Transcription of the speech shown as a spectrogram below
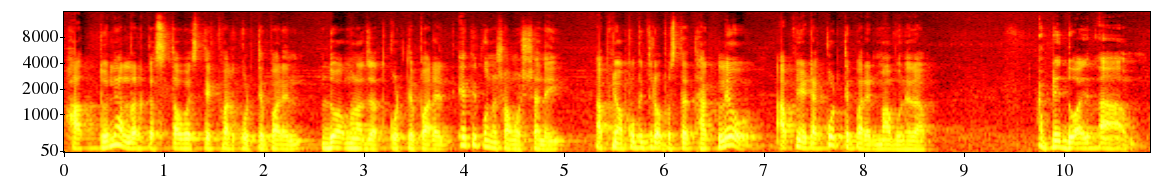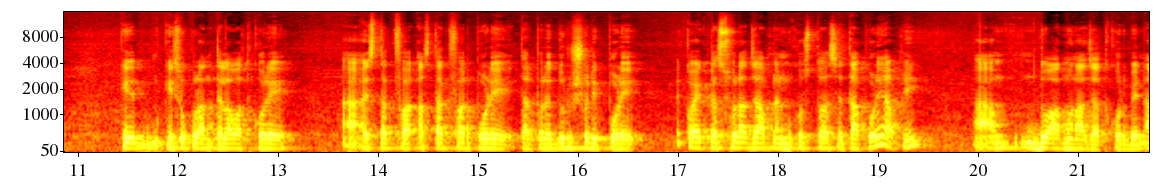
হাত তুলে আল্লাহর কাছে তাও ইস্তেকফার করতে পারেন, দোয়া মোনাজাত করতে পারেন, এতে কোনো সমস্যা নেই। আপনি অপবিত্র অবস্থায় থাকলেও আপনি এটা করতে পারেন, মা বোনেরা। আপনি দোয়া কিছু কোরআন তেলাওয়াত করে আহ, ইস্তাকফার আস্তাকফার পড়ে তারপরে দুরুশরীফ পড়ে কয়েকটা সুরা যা আপনার মুখস্থ আছে তা পড়ে আপনি দোয়া মোনাজাত করবেন।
